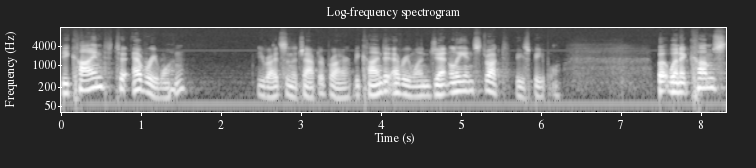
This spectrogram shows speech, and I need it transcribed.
Be kind to everyone, he writes in the chapter prior. Be kind to everyone, gently instruct these people. But when it comes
